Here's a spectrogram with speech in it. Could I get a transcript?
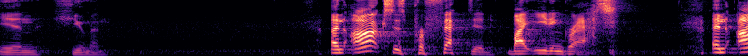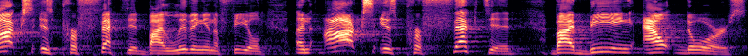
inhuman. An ox is perfected by eating grass. An ox is perfected by living in a field. An ox is perfected by being outdoors.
